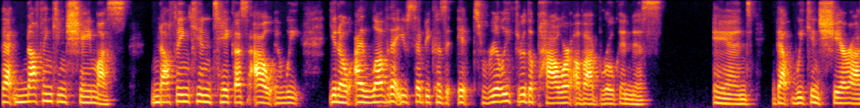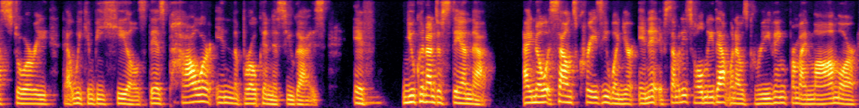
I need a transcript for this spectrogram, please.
that nothing can shame us, nothing can take us out. And we, you know, I love that you said because it's really through the power of our brokenness and that we can share our story, that we can be healed. There's power in the brokenness, you guys. If mm-hmm. you can understand that. I know it sounds crazy when you're in it. If somebody told me that when I was grieving for my mom or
